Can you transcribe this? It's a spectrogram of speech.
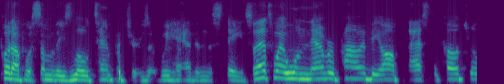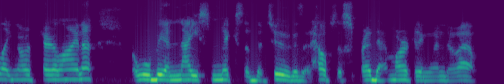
put up with some of these low temperatures that we have in the state. So that's why we'll never probably be all plasticulture like North Carolina but we'll be a nice mix of the two because it helps us spread that marketing window out.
